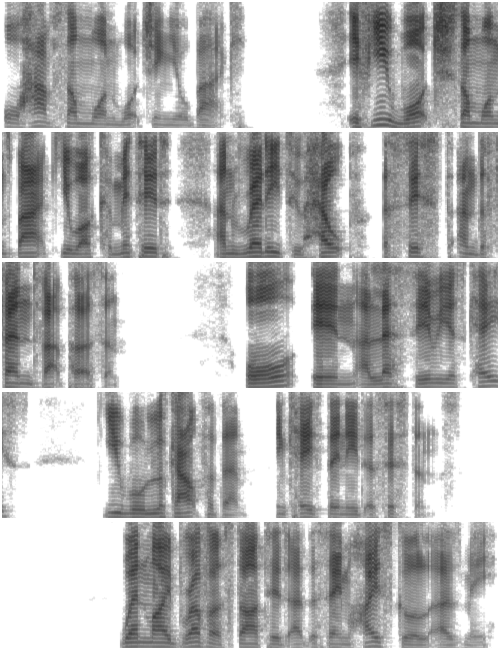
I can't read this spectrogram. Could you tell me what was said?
or have someone watching your back. If you watch someone's back, you are committed and ready to help, assist, and defend that person. Or, in a less serious case, you will look out for them in case they need assistance. When my brother started at the same high school as me,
